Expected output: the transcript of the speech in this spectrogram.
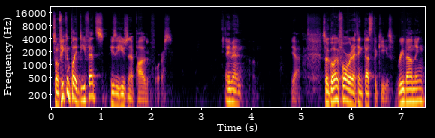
so if he can play defense, he's a huge net positive for us. Amen. Yeah. So going forward, I think that's the keys: rebounding,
